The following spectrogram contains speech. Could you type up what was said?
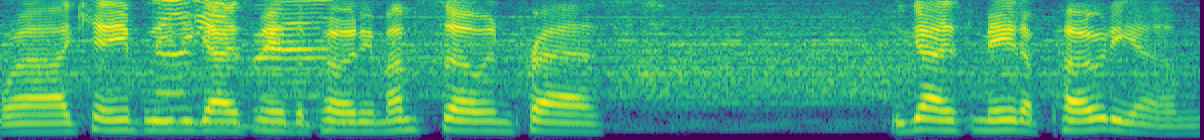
Wow, I can't even believe you Podium guys made the bros. podium. I'm so impressed. You guys made a podium.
